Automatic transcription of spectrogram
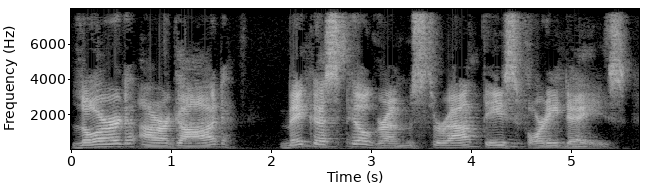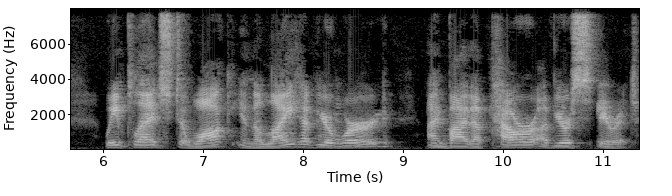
Lord our God, make us pilgrims throughout these 40 days. We pledge to walk in the light of your word and by the power of your spirit.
